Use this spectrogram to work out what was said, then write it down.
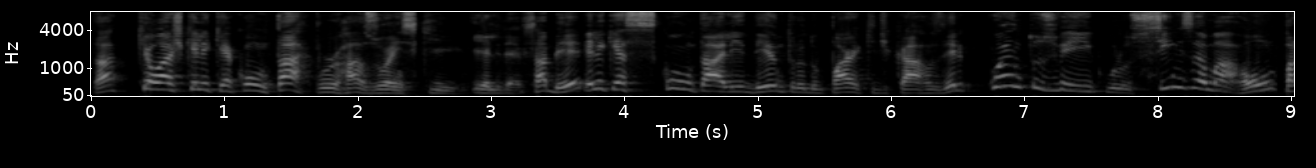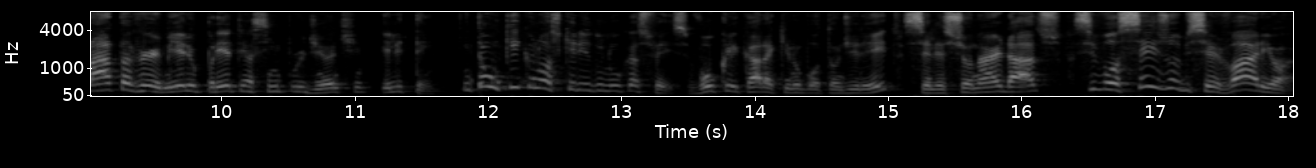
tá? Que eu acho que ele quer contar, por razões que ele deve saber, ele quer contar ali dentro do parque de carros dele quantos veículos cinza, marrom, prata, vermelho, preto e assim por diante ele tem. Então o que, que o nosso querido Lucas fez? Vou clicar aqui no botão direito, selecionar dados. Se vocês observarem, ó,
